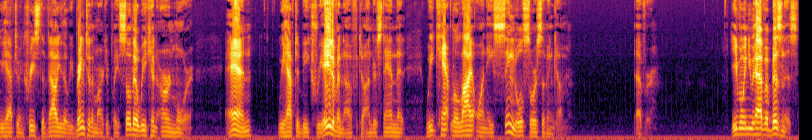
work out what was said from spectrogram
we have to increase the value that we bring to the marketplace so that we can earn more. And we have to be creative enough to understand that we can't rely on a single source of income. Ever. Even when you have a business,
